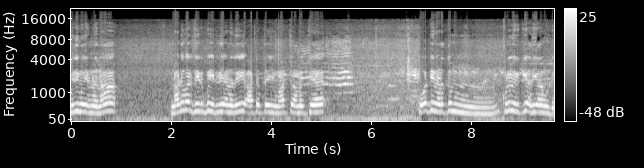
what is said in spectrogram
விதிமுறை என்னதுன்னா நடுவர் தீர்ப்பு இறுதியானது ஆட்டத்தை மாற்றி அமைக்க போட்டி நடத்தும் குழுவிற்கு அதிகாரம் உண்டு.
